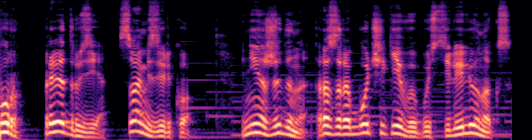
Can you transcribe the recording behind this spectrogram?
Мур, привет, друзья! С вами Зверько. Неожиданно разработчики выпустили Linux,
